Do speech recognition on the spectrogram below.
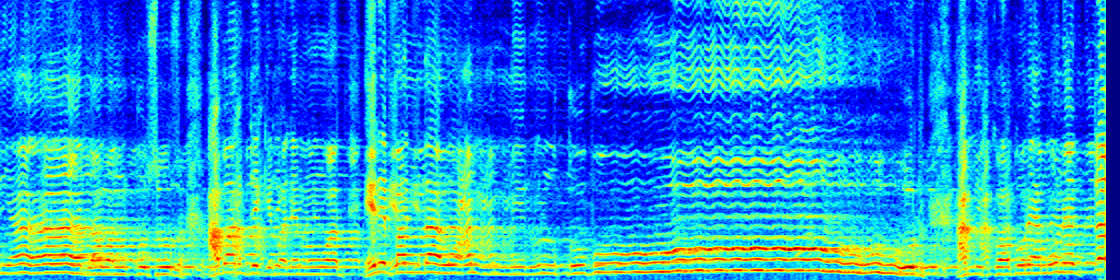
দিয়ার ওয়াল কুসুর। আবার ডেকে বলে মুওয়াদ এরে বান্দা, ও কুবুর, আমি কবর এমন একটা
